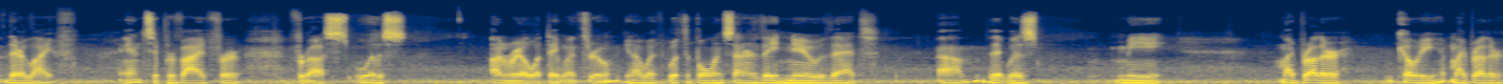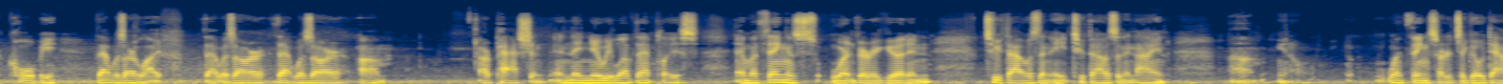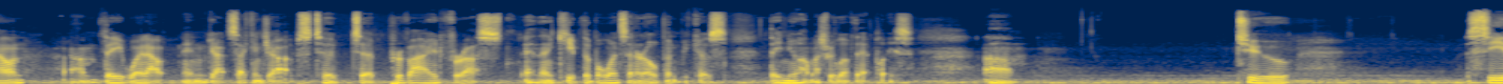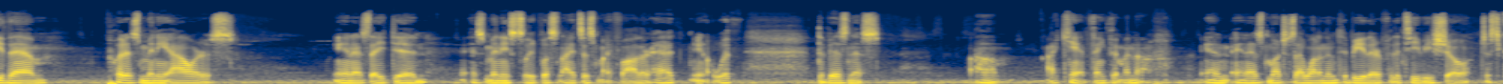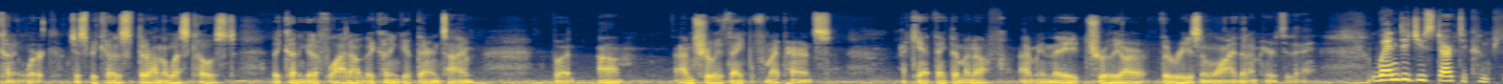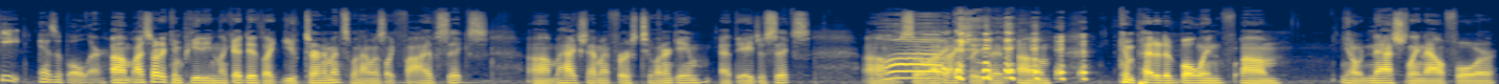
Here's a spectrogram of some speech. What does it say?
their life and to provide for for us was unreal what they went through. You know, with with the bowling center, they knew that um, it was me, my brother Cody, my brother Colby. That was our life. That was our that was our um, our passion, and they knew we loved that place. And when things weren't very good in 2008, 2009, um, you know, when things started to go down, um, they went out and got second jobs to, to provide for us and then keep the bowling center open because they knew how much we loved that place. Um, to see them put as many hours in as they did as many sleepless nights as my father had, you know, with the business. Um, I can't thank them enough. And, and as much as I wanted them to be there for the TV show, just couldn't work. Just because they're on the West Coast, they couldn't get a flight out, they couldn't get there in time. But um, I'm truly thankful for my parents. I can't thank them enough. I mean, they truly are the reason why that I'm here today. When did you start to compete as a bowler? Um, I started competing like I did like youth tournaments when I was like five, six. Um, I actually had my first 200 game at the age of six. Um, so I've actually been um, competitive bowling, um, you know, nationally now for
